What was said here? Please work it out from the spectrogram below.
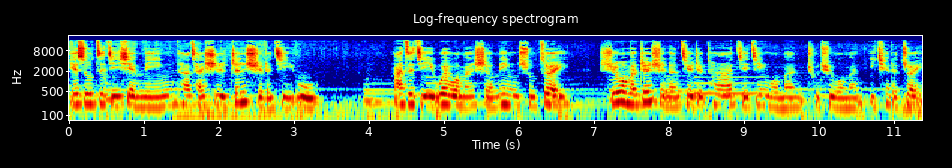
耶稣自己显明，他才是真实的祭物。他自己为我们舍命赎罪，使我们真实能借着他洁净我们，除去我们一切的罪。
